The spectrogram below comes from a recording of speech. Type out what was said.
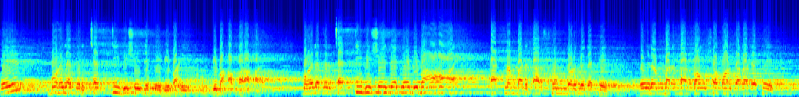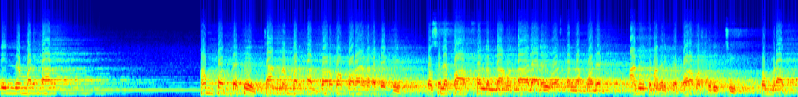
যে, মহিলাদের চারটি বিষয় দেখে বিবাহী, বিবাহ করা হয়। মহিলাদের চারটি বিষয় দেখে বিবাহ হয়। এক নম্বরে তার সৌন্দর্য দেখে, দুই নম্বরে তার বংশ মর্যাদা দেখে, তিন নম্বরে তার সম্পদ দেখে, চার নম্বর তার ধর্ম পরায়ণতা দেখে। রসুলের পাক সাল্লাল্লাহু তাআলা আলাইহি ওয়াসাল্লাম বলেন, আমি তোমাদেরকে পরামর্শ দিচ্ছি তোমরা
